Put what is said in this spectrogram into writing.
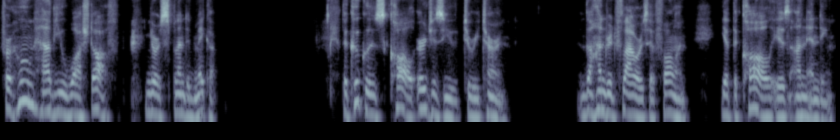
For whom have you washed off your splendid makeup? The cuckoo's call urges you to return. The hundred flowers have fallen, yet the call is unending,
